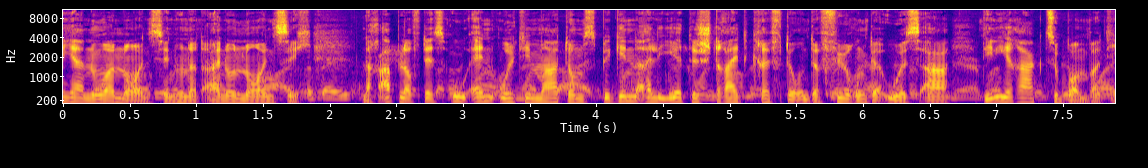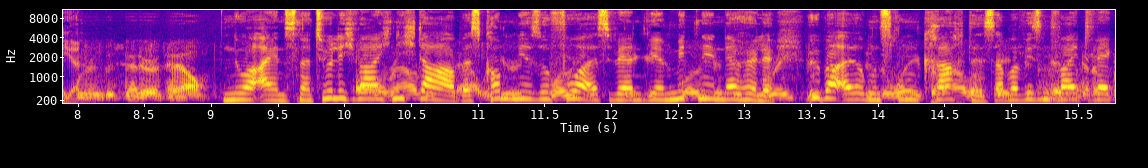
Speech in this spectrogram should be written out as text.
Januar 1991. Nach Ablauf des UN-Ultimatums beginnen alliierte Streitkräfte unter Führung der USA, den Irak zu bombardieren. Nur eins, natürlich war ich nicht da, aber es kommt mir so vor, als wären wir mitten in der Hölle. Überall um uns herum kracht es, aber wir sind weit weg.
